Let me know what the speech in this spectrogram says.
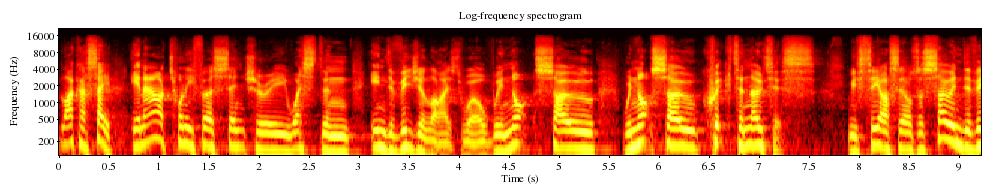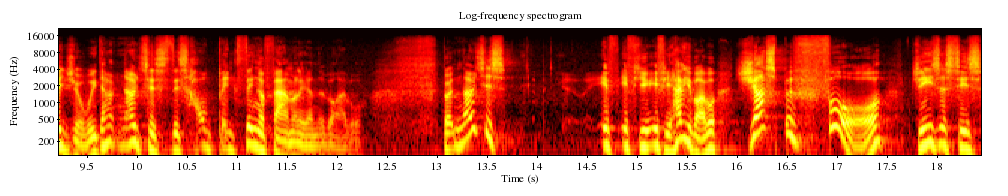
like I say, in our 21st century Western individualized world, we're not so, we're not so quick to notice. We see ourselves as so individual. We don't notice this whole big thing of family in the Bible. But notice if, if, you, if you have your Bible, just before Jesus is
